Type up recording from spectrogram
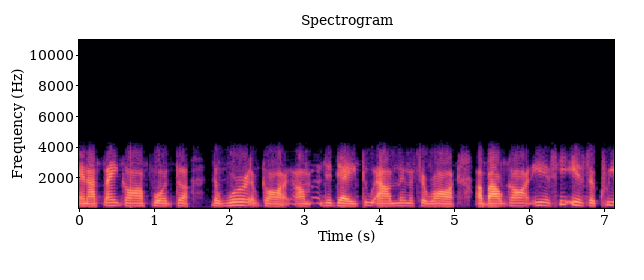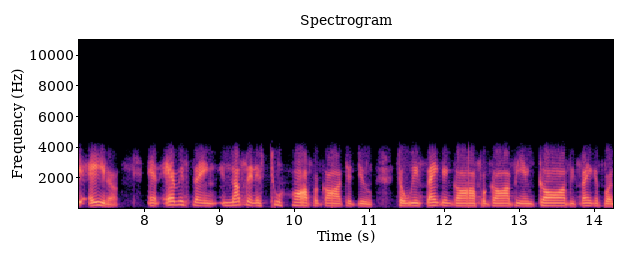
and I thank God for the the word of God um today through our minister Rod about God is He is the creator and everything, nothing is too hard for God to do. So we're thanking God for God being God. We're thanking for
